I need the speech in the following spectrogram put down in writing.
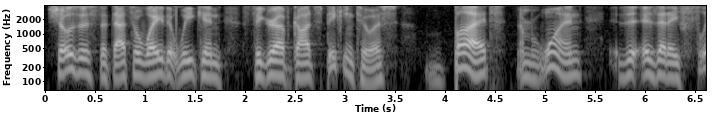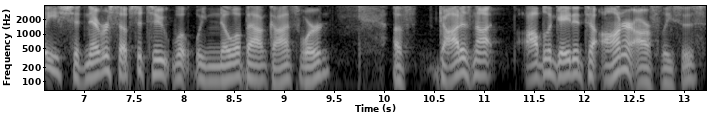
shows us that that's a way that we can figure out if God's speaking to us. But number one is that a fleece should never substitute what we know about God's word. Of God is not obligated to honor our fleeces,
